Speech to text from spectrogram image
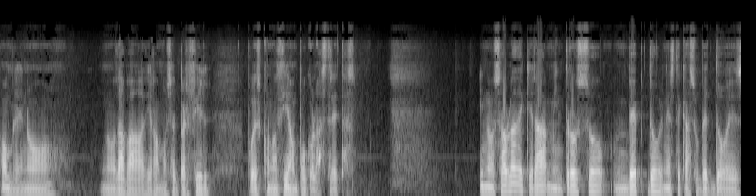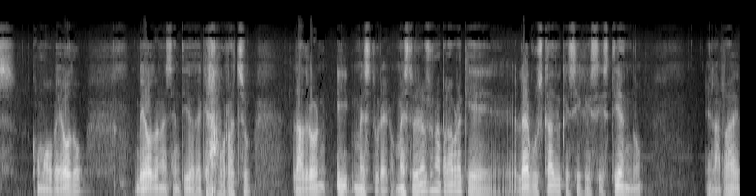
hombre, no, no daba, digamos, el perfil, pues conocía un poco las tretas. Y nos habla de que era mintroso, bepdo, en este caso bepdo es como beodo, beodo en el sentido de que era borracho, ladrón y mesturero. Mesturero es una palabra que la he buscado y que sigue existiendo en la RAE,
